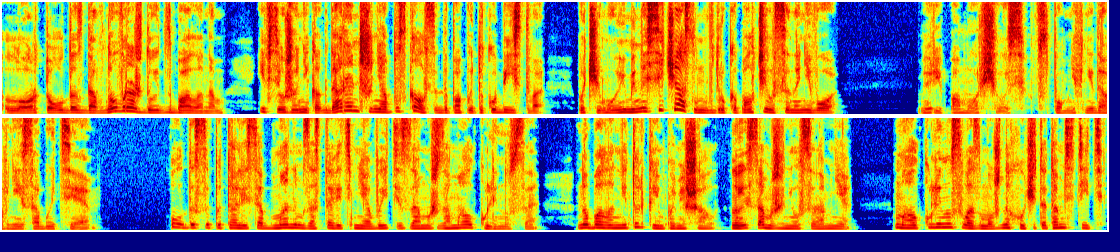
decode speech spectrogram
Лорд Олдос давно враждует с Баланом и все же никогда раньше не опускался до попыток убийства. Почему именно сейчас он вдруг ополчился на него? Мэри поморщилась, вспомнив недавние события. Олдосы пытались обманом заставить меня выйти замуж за Малкулинуса, но Балан не только им помешал, но и сам женился на мне. Малкулинус, возможно, хочет отомстить.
